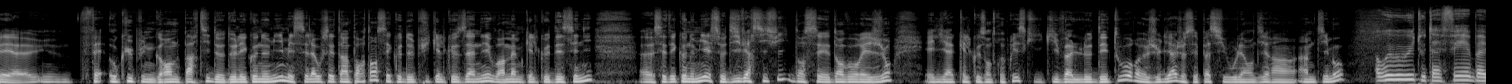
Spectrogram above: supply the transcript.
euh, occupe une grande partie de, l'économie, mais c'est là où c'est important, c'est que depuis quelques années, voire même quelques décennies, euh, cette économie, elle se diversifie dans, vos régions, et il y a quelques entreprises qui, valent le détour. Euh, Julia, je ne sais pas si vous voulez en dire un, un petit mot. Ah Oui, oui, oui, tout à fait. Bah,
